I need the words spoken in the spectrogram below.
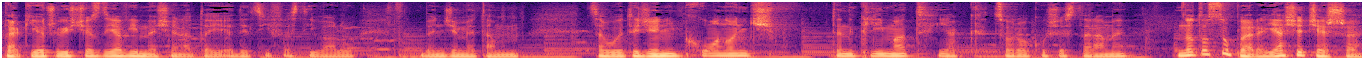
Tak, i oczywiście zjawimy się na tej edycji festiwalu. Będziemy tam cały tydzień chłonąć ten klimat, jak co roku się staramy. No to super, ja się cieszę.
